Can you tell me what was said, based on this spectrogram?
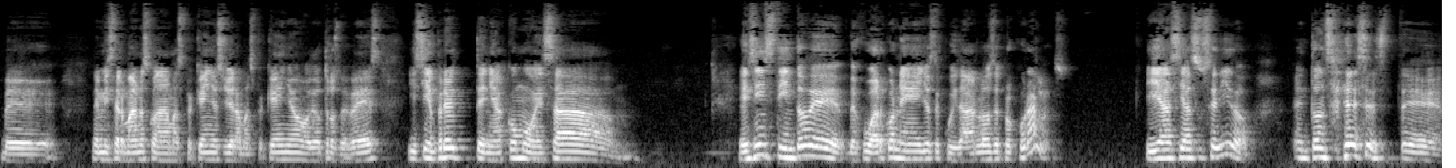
de, mis hermanos cuando eran más pequeños yo era más pequeño, o de otros bebés, y siempre tenía como esa, ese instinto de, de jugar con ellos, de cuidarlos, de procurarlos. Y así ha sucedido. Entonces, este,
